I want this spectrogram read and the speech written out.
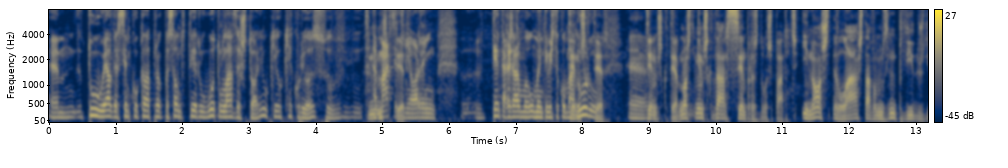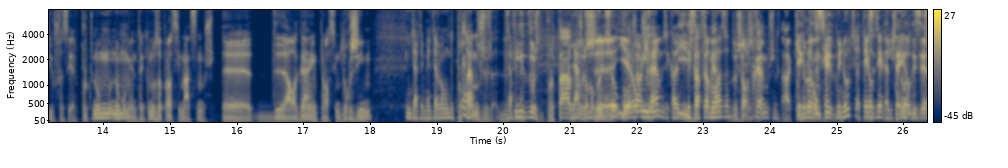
Um, tu, Helder, sempre com aquela preocupação de ter o outro lado da história, o que é, o que é curioso. Tínhamos a Márcia tinha ordem, tenta arranjar uma, uma entrevista com o Maduro. Temos que ter. Uh... Temos que ter. Nós tínhamos que dar sempre as duas partes. E nós lá estávamos impedidos de o fazer, porque no, no momento em que nos aproximássemos uh, de alguém próximo do regime, imediatamente eram deportados. Éramos detidos, deportados. Aliás, como aconteceu eh, com o Jorge Ramos, aquela entrevista famosa. do Jorge Ramos. Ah, que é durou 17 minutos, até ele dizer isto. Até ele dizer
